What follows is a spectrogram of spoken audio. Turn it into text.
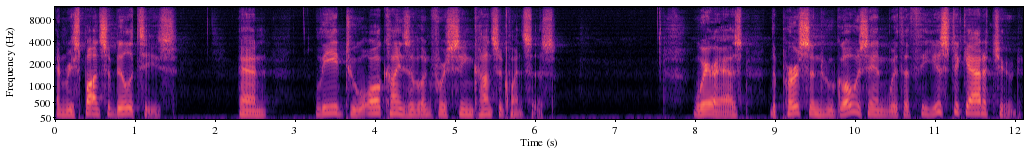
and responsibilities and lead to all kinds of unforeseen consequences. Whereas the person who goes in with a theistic attitude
